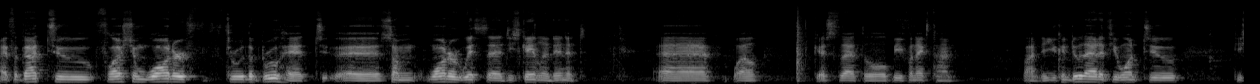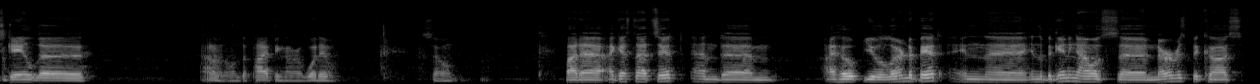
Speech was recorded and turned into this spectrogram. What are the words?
I forgot to flush some water through the brew head to, uh, some water with uh, descalant in it. Uh, well guess that'll be for next time. But you can do that if you want to descale the, I don't know, the piping or whatever. So, but uh, I guess that's it. And um, I hope you learned a bit. In the, in the beginning, I was uh, nervous because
